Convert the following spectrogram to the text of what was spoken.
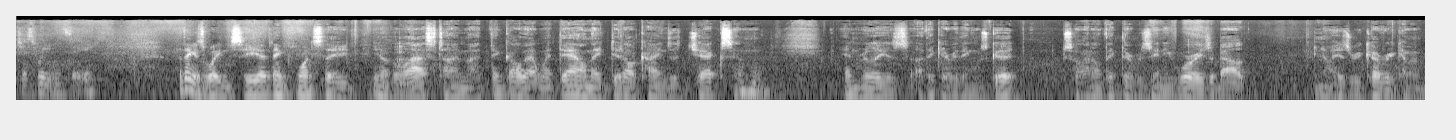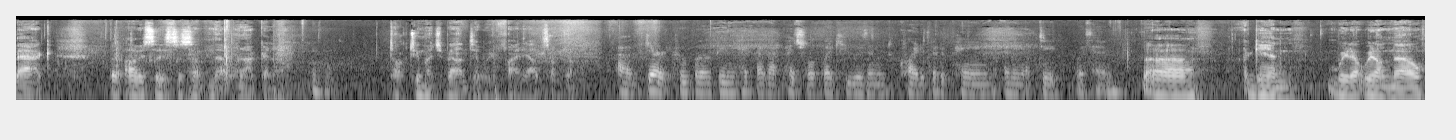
just wait and see? I think it's wait and see. I think once they, you know, the last time I think all that went down, they did all kinds of checks and mm-hmm. and really is I think everything was good. So I don't think there was any worries about, you know, his recovery coming back. But obviously, this is something that we're not going to mm-hmm. talk too much about until we find out something uh, Garrett Cooper being hit by that pitch looked like he was in quite a bit of pain. Any update with him? Uh, again, we don't we don't know,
